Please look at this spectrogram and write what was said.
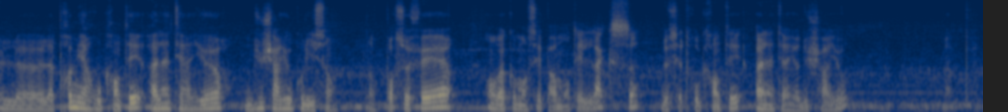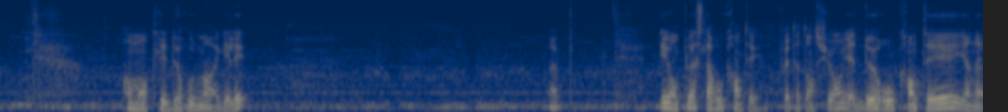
la première roue crantée à l'intérieur du chariot coulissant. Pour ce faire, on va commencer par monter l'axe de cette roue crantée à l'intérieur du chariot. On monte les deux roulements à galet. Et on place la roue crantée. faites attention, il y a deux roues crantées, il y en a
